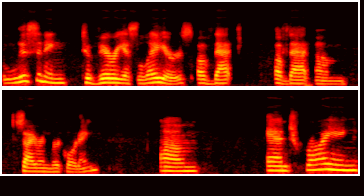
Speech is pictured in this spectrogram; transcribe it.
listening to various layers of that of that um, siren recording um, and trying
